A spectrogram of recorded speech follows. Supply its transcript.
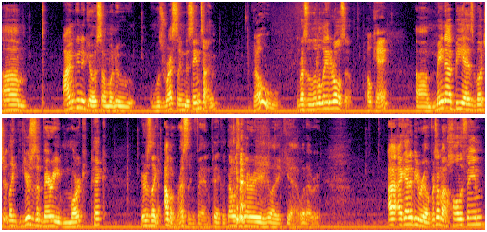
Um, I'm gonna go someone who was wrestling the same time, Oh, wrestled a little later also. okay. Um, may not be as much like yours is a very Mark pick. Yours is like I'm a wrestling fan pick. Like that was a very like yeah whatever. I, I gotta be real. If we're talking about Hall of Fame,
